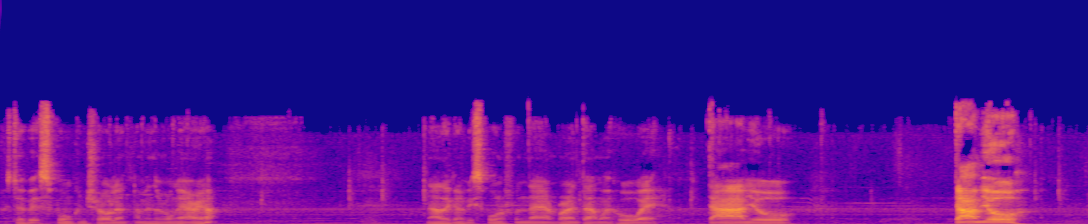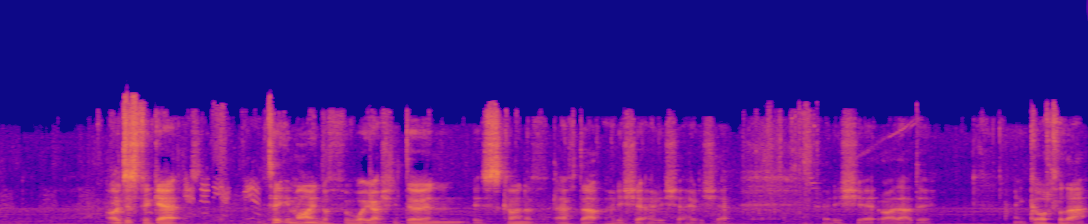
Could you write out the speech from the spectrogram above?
Let's do a bit of spawn controlling. I'm in the wrong area. Now they're going to be spawning from there and running down my hallway. Damn you! Damn you! I oh, just forget take your mind off of what you're actually doing, and it's kind of effed up. Holy shit! Holy shit! Holy shit! Holy shit! Right, that'll do. Thank God for that.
